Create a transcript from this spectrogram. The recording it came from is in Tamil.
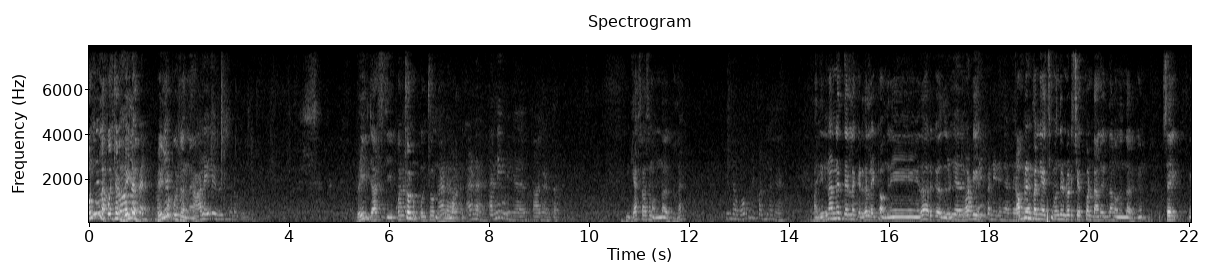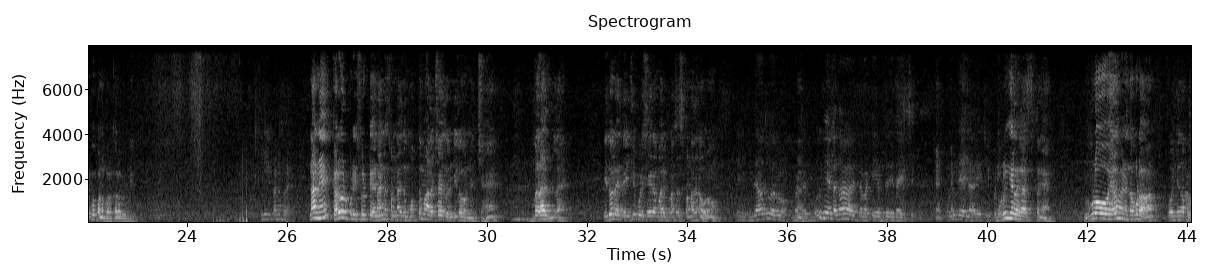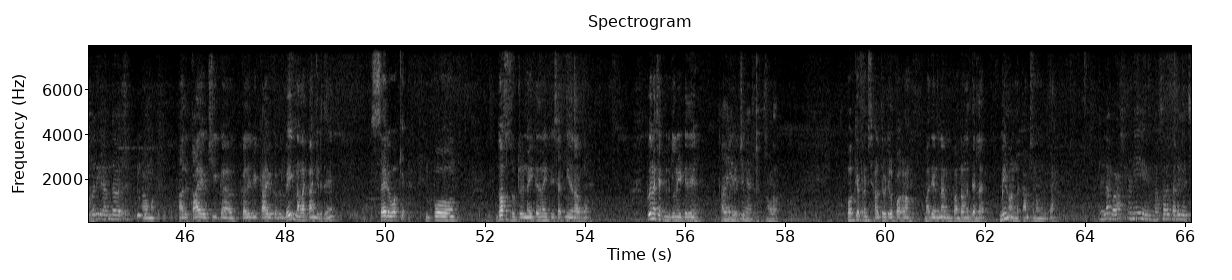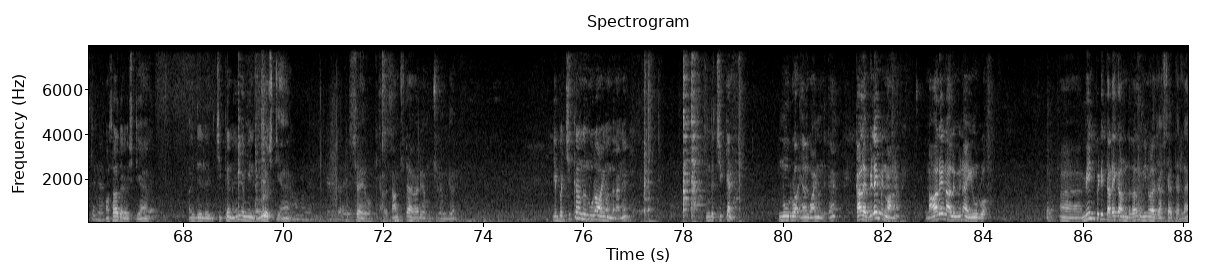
ஒன்றும் இல்லை கொஞ்சம் வெளியே. வெளியே போயிட்டு வந்தேன். வெயில் ஜாஸ்தி. கொஞ்சோண்டு கொஞ்சோண்டு. தண்ணி குடிங்க தாக எடுத்தா. கேஸ் வாசனை ஒன்றா இருக்குல்ல? அது என்னன்னே தெரியல கிட்டத்தட்ட லைட்டாக வந்துனே தான் இருக்குது அது ரெண்டு வாட்டி கம்ப்ளைண்ட் பண்ணியாச்சு வந்து ரெண்டு வாட்டி செக் பண்ணிட்டாங்க இருந்தாலும் வந்து தான் இருக்கு. சரி எப்போ பண்ண போகிறோம் கருவேப்பிலை பொடி? இன்னைக்கு பண்ண போறேன் நான் கருவேப்பிலை பொடி சொல்லிட்டு நான் என்ன சொன்னேன் இது மொத்தமாக அரைச்சா இது ரெண்டு கிலோ வரும்னு நினச்சேன் வராது இல்லை இதோட இந்த இட்லி பொடி செய்கிற மாதிரி ப்ராசஸ் பண்ணால் தானே வரும்? இது இதாவது வரும். பட் முருங்கையில தான் இந்த வட்டி வந்து இதாயிடுச்சு. முருங்கையில இட்லி பொடி. முருங்கையில் காசுங்க. இவ்வளோ இலம் வேணுந்தா கூட கொஞ்சம் தான் ஐம்பது கிராம் தான் வருது. ஆமாம் அது காய வச்சு க கழுவி காய வைக்கிறதுல வெயில் நல்லா காஞ்சிடுது. சரி ஓகே. இப்போது தோசை சுட்டு நைட்டு எதனா இட்லி சட்னி எதனா இருக்கும். புதினா சட்னி இருக்குல்ல நைட்டு இது? அதை வச்சு அவ்வளோ ஓகே ஃப்ரெண்ட்ஸ் அடுத்த வீட்டில் பார்க்கலாம். மதியம் என்ன பண்ணுறாங்கன்னு தெரில மீன் வாங்க காமிச்சேன் உங்கள்கிட்ட எல்லாம் வாஷ் பண்ணி மசாலா தடவி வச்சுட்டுங்க. மசாலா தடவி வச்சிட்டியா? இது இல்லை இது சிக்கனு இங்கே மீன்? உள்ள வச்சிட்டியா? சரி ஓகே. அதை காமிச்சிட்டா வேலையை முடிச்சிடும் வீடியோ. இப்போ சிக்கன் வந்து நூறுரூவா வாங்கி வந்தேன் நான். இந்த சிக்கன் நூறுரூவா எனக்கு வாங்கி வந்துட்டேன். காலை விலை மீன் வாங்கினேன். நாலே நாலு மீன் ஐநூறுரூவா மீன் பிடி காலம்ன்றதால மீன் விலை ஜாஸ்தியாக தெரில.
